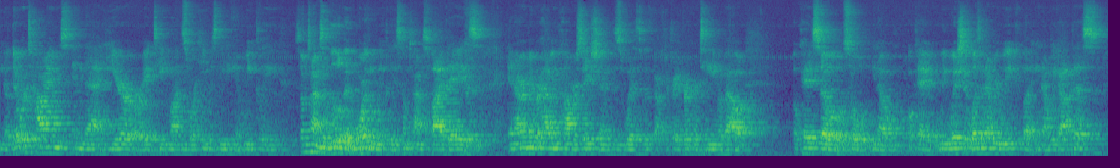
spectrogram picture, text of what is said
you know, there were times in that year or 18 months where he was needing it weekly, sometimes a little bit more than weekly, sometimes five days. And I remember having conversations with, with Dr. Draper and her team about, okay, so, so, you know, okay, we wish it wasn't every week, but, you know, we got this.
